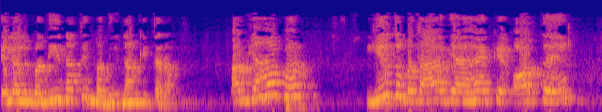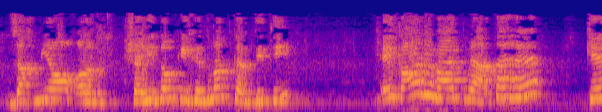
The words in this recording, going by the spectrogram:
المدینہ تھے مدینہ کی طرف۔ اب یہاں پر یہ تو بتایا گیا ہے کہ عورتیں زخمیوں اور شہیدوں کی خدمت کرتی تھی۔ ایک اور روایت میں آتا ہے کہ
